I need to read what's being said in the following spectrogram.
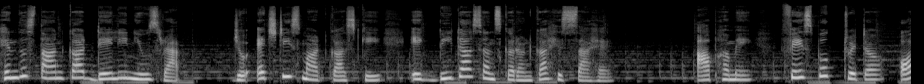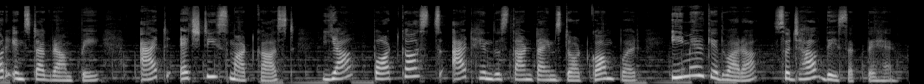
हिंदुस्तान का डेली न्यूज़ रैप, जो एच टी स्मार्ट कास्ट की एक बीटा संस्करण का हिस्सा है। आप हमें फेसबुक ट्विटर और इंस्टाग्राम पे एट एच टी या podcasts@hindustantimes.com पर ईमेल के द्वारा सुझाव दे सकते हैं।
